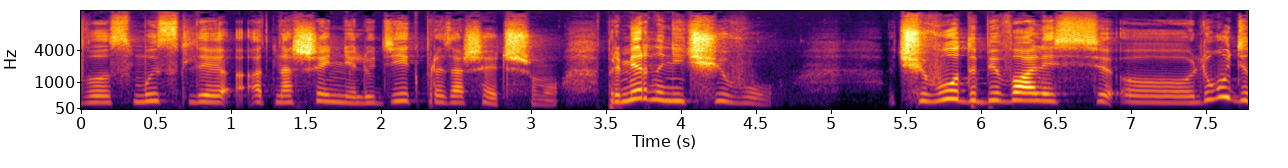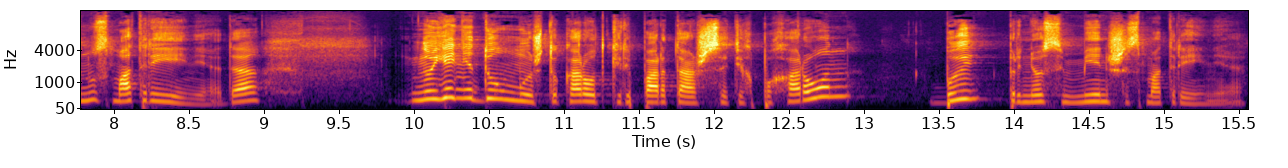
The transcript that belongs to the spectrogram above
в смысле отношения людей к произошедшему? Примерно ничего. Чего добивались э, люди? Ну, смотрение, да. Но я не думаю, что короткий репортаж с этих похорон бы принес им меньше смотрения.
